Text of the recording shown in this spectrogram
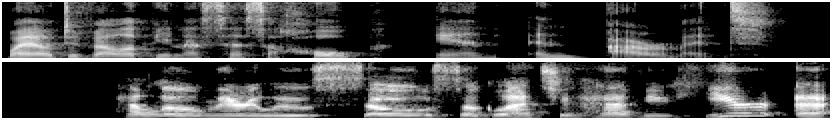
while developing a sense of hope and empowerment. Hello, Mary Lou. So, so glad to have you here at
